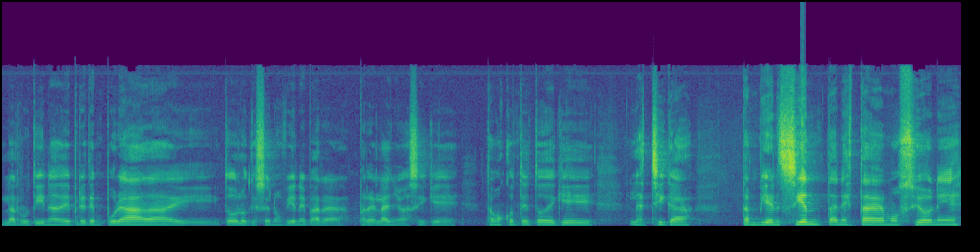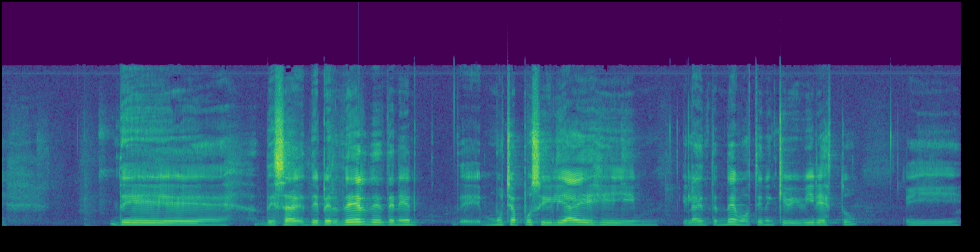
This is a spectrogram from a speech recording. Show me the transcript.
la rutina de pretemporada y todo lo que se nos viene para, para el año. Así que estamos contentos de que las chicas también sientan estas emociones de, de, de perder, de tener muchas posibilidades y, las entendemos, tienen que vivir esto y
